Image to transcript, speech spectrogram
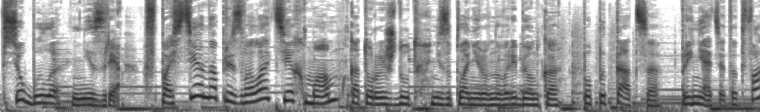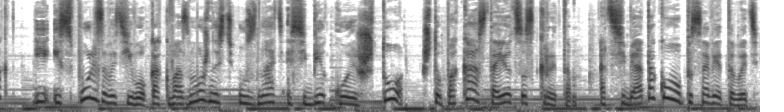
все было не зря. В посте она призвала тех мам, которые ждут незапланированного ребенка, попытаться принять этот факт и использовать его как возможность узнать о себе кое-что, что пока остается скрытым. От себя такого посоветовать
